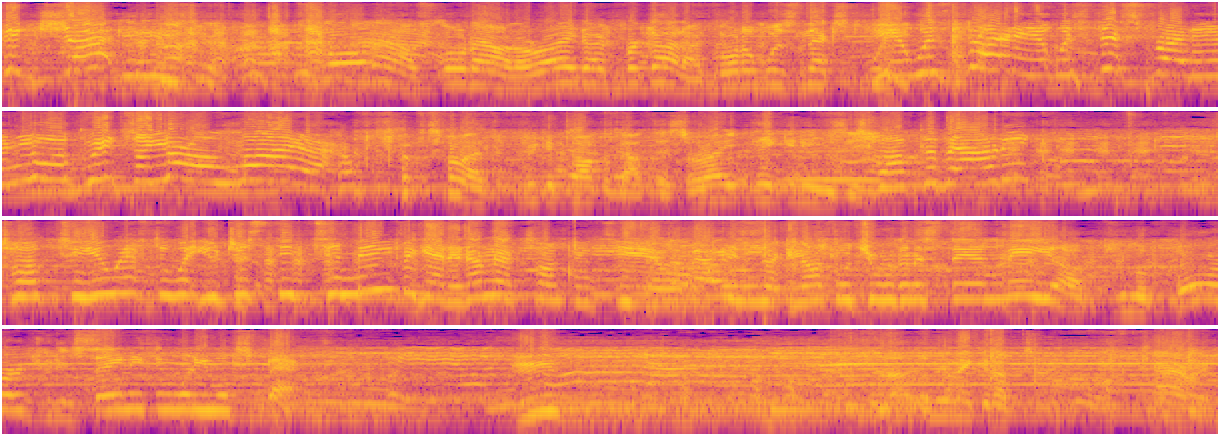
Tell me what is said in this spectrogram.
big shot? slow down, slow down, all right? I forgot. I thought it was next week. It was Friday. It was this Friday, and you agreed, so you're a liar. Come on, we can talk about this, all right? Take it easy. Talk about it? Talk to you after what you just did to me? Forget it. I'm not talking to you about Wait a anything. second. I thought you were going to stand me up. You look bored. You didn't say anything. What do you expect? Hmm? Now, let me make it up to you. Karen,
